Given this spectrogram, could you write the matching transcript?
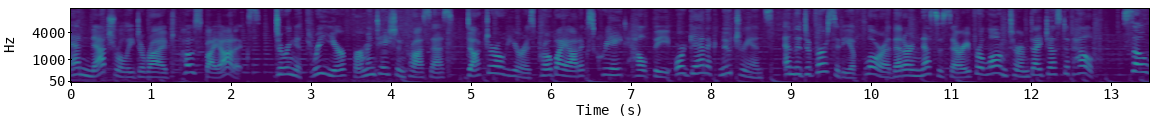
and naturally derived postbiotics. During a three year fermentation process, Dr. Ohhira's probiotics create healthy, organic nutrients and the diversity of flora that are necessary for long term digestive health. So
